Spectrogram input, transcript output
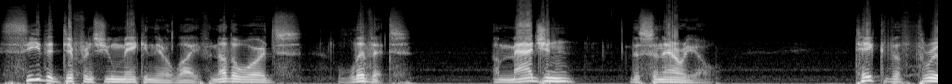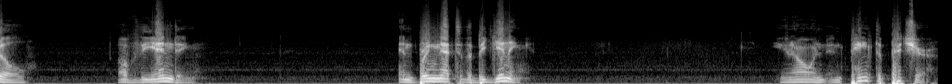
see the difference you make in their life. In other words, live it. Imagine the scenario. Take the thrill of the ending and bring that to the beginning. You know, and, and paint the picture.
